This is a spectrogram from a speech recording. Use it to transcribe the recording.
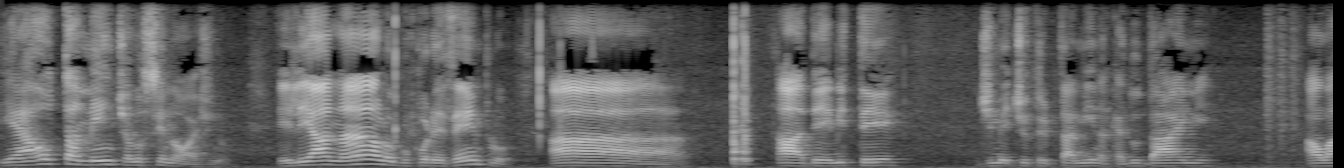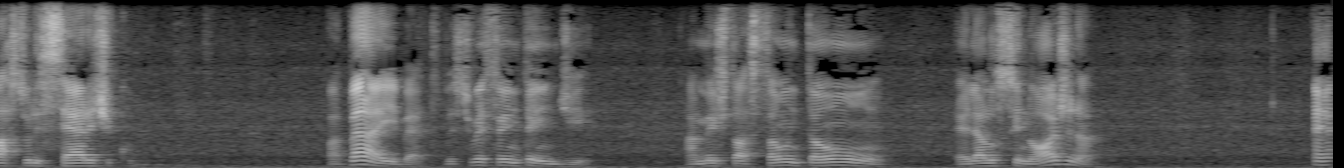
e é altamente alucinógeno. Ele é análogo, por exemplo, a, a DMT, dimetiltriptamina, que é do Daime, ao ácido lisérgico. Ah, peraí, Beto, deixa eu ver se eu entendi. A meditação, então, ela é alucinógena? É.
